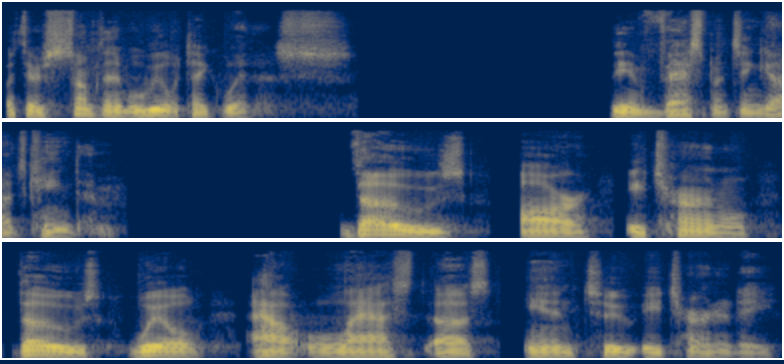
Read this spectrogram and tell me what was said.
But there's something that we will take with us the investments in God's kingdom. Those are eternal, those will outlast us into eternity.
